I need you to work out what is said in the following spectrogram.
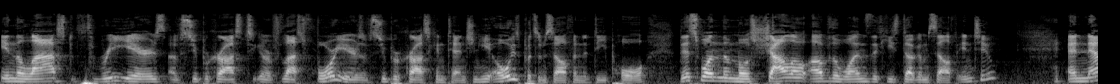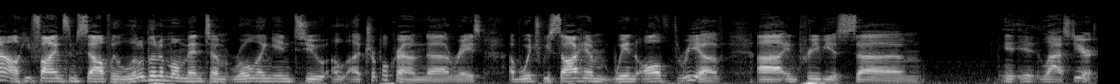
in the last three years of Supercross, or last four years of Supercross contention, he always puts himself in a deep hole. This one, the most shallow of the ones that he's dug himself into. And now he finds himself with a little bit of momentum rolling into a, a Triple Crown uh, race, of which we saw him win all three of uh, in previous um, last year.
